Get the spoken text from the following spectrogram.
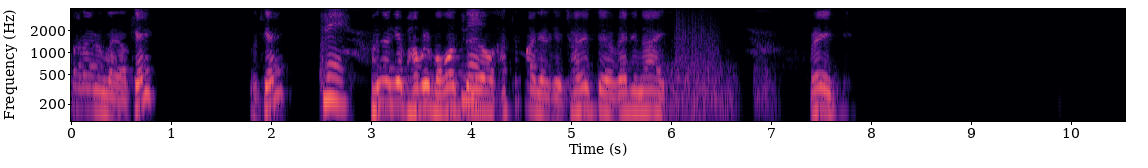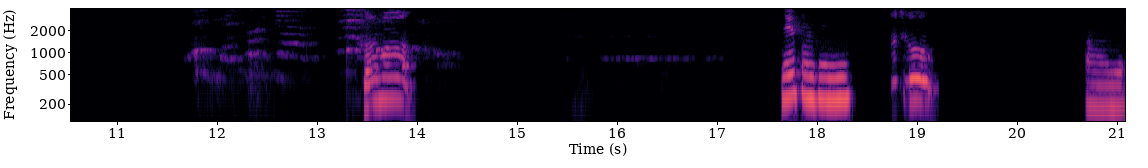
말하는 거예요. 오케이? 오케이? 네, 저녁에 밥을 먹었어요. 같은 말이야. 그게 잘했어요. Very nice. Great. 쌀마, 네, 선생님. let's go. 아, 네.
